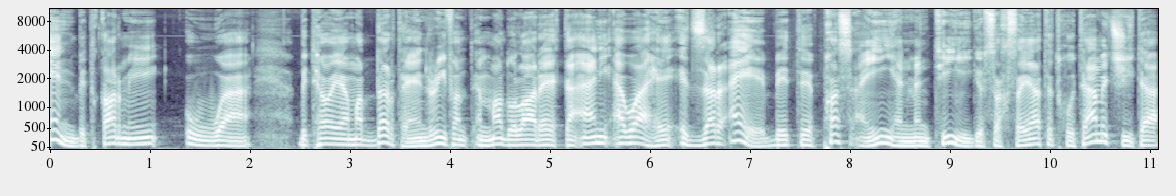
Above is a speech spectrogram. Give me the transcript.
إن بتقارمي و بتهويا مدرتين ريفنت اما دولار قاني أواهي اتزرعي بت بصعي ين منتي جو شخصيات ختامة شيتا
